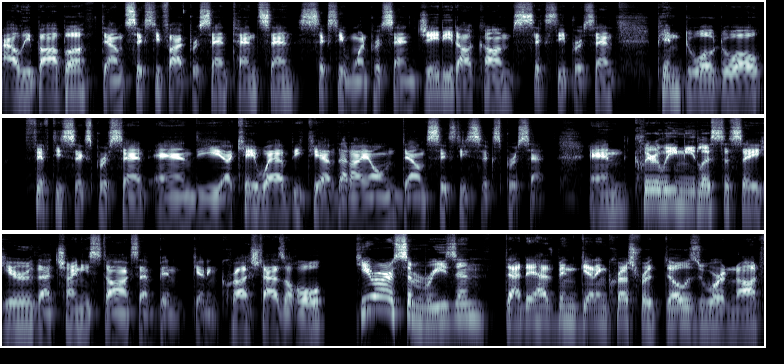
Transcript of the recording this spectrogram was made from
Alibaba down 65%, Tencent 61%, JD.com 60%, Pinduoduo 56%, and the uh, KWEB ETF that I own down 66%. And clearly, needless to say here, that Chinese stocks have been getting crushed as a whole. Here are some reasons that they have been getting crushed for those who are not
